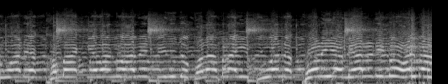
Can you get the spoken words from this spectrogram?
રૂવાડે ખમા કહેવાનું આવે તેથી તો ભલામણા એ ભુવાને ખોળીએ મેલડી નું હોય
